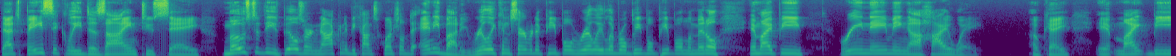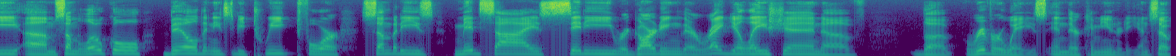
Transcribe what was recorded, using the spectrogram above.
that's basically designed to say most of these bills are not going to be consequential to anybody really conservative people, really liberal people, people in the middle. It might be renaming a highway. Okay. It might be um, some local bill that needs to be tweaked for somebody's mid sized city regarding their regulation of the riverways in their community. And so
